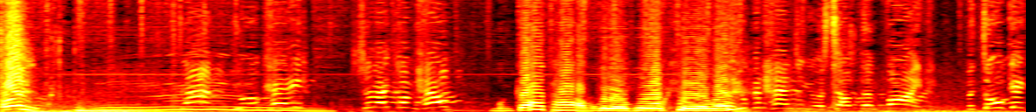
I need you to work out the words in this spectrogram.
เอ้ยอื้อหือ Dan, you okay? Should I come help? มึงกล้าถามกูเหรอกูโอเคไหม You can handle yourself then fine, but don't get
